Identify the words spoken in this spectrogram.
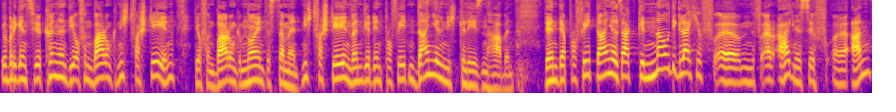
Übrigens, wir können die Offenbarung nicht verstehen, die Offenbarung im Neuen Testament nicht verstehen, wenn wir den Propheten Daniel nicht gelesen haben. Denn der Prophet Daniel sagt genau die gleichen äh, Ereignisse äh, an,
